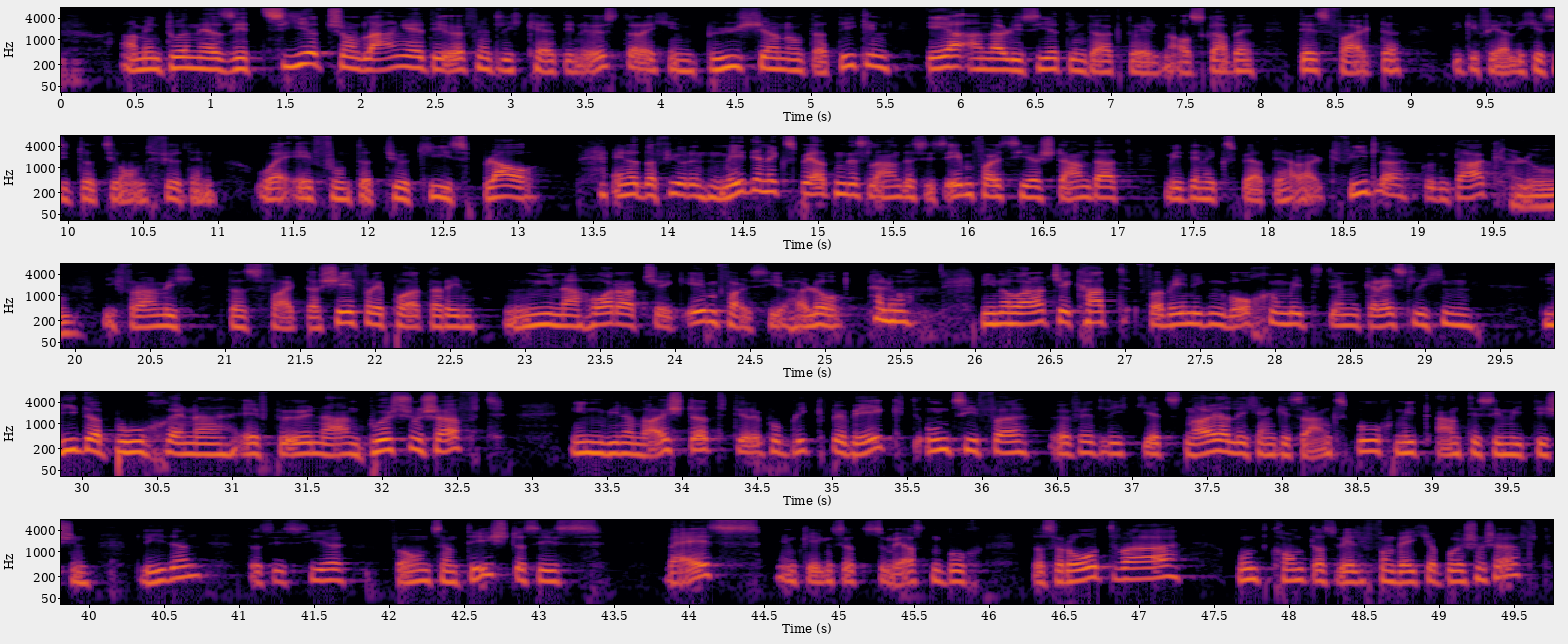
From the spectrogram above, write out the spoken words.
Armin Thurnherr seziert schon lange die Öffentlichkeit in Österreich in Büchern und Artikeln. Er analysiert in der aktuellen Ausgabe des Falter die gefährliche Situation für den ORF unter Türkis-Blau. Einer der führenden Medienexperten des Landes ist ebenfalls hier Standard, Medienexperte Harald Fiedler. Guten Tag. Hallo. Ich freue mich, dass Falter Chefreporterin Nina Horacek ebenfalls hier. Hallo. Hallo. Nina Horacek hat vor wenigen Wochen mit dem grässlichen Liederbuch einer FPÖ-nahen Burschenschaft in Wiener Neustadt die Republik bewegt und sie veröffentlicht jetzt neuerlich ein Gesangsbuch mit antisemitischen Liedern. Das ist hier vor uns am Tisch. Das ist weiß, im Gegensatz zum ersten Buch, das rot war und kommt aus welch, von welcher Burschenschaft?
